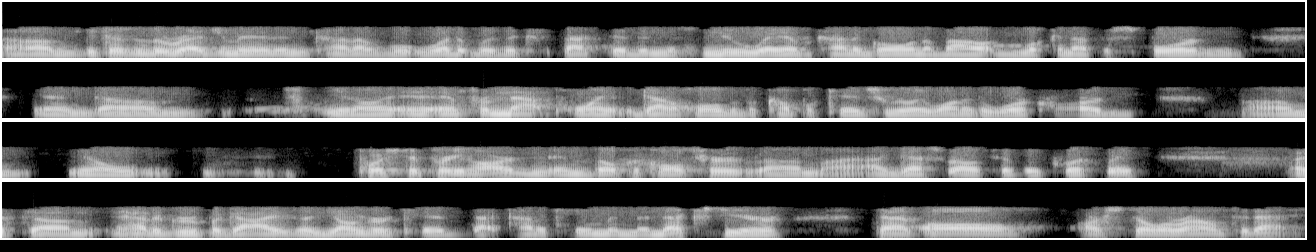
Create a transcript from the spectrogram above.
um, because of the regimen and kind of what it was expected in this new way of kind of going about and looking at the sport and and um, you know, and, and from that point, got a hold of a couple kids who really wanted to work hard. And, um, you know, pushed it pretty hard and, and built the culture, um, I, I guess, relatively quickly. But um, had a group of guys, a younger kid that kind of came in the next year that all are still around today.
